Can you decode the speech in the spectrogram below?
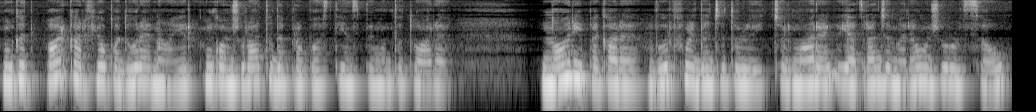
încât parcă ar fi o pădure în aer, înconjurată de prăpăstii înspăimântătoare – Norii pe care vârful degetului cel mare îi atrage mereu în jurul său,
